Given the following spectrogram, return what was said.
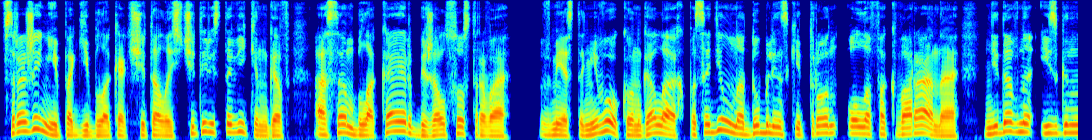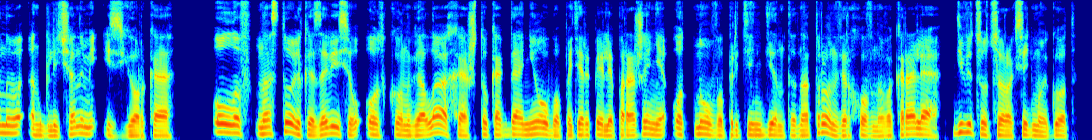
В сражении погибло, как считалось, 400 викингов, а сам Блакаер бежал с острова. Вместо него Конгалах посадил на дублинский трон Олафа Кварана, недавно изгнанного англичанами из Йорка. Олаф настолько зависел от Конгалаха, что когда они оба потерпели поражение от нового претендента на трон Верховного Короля, 947 год,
